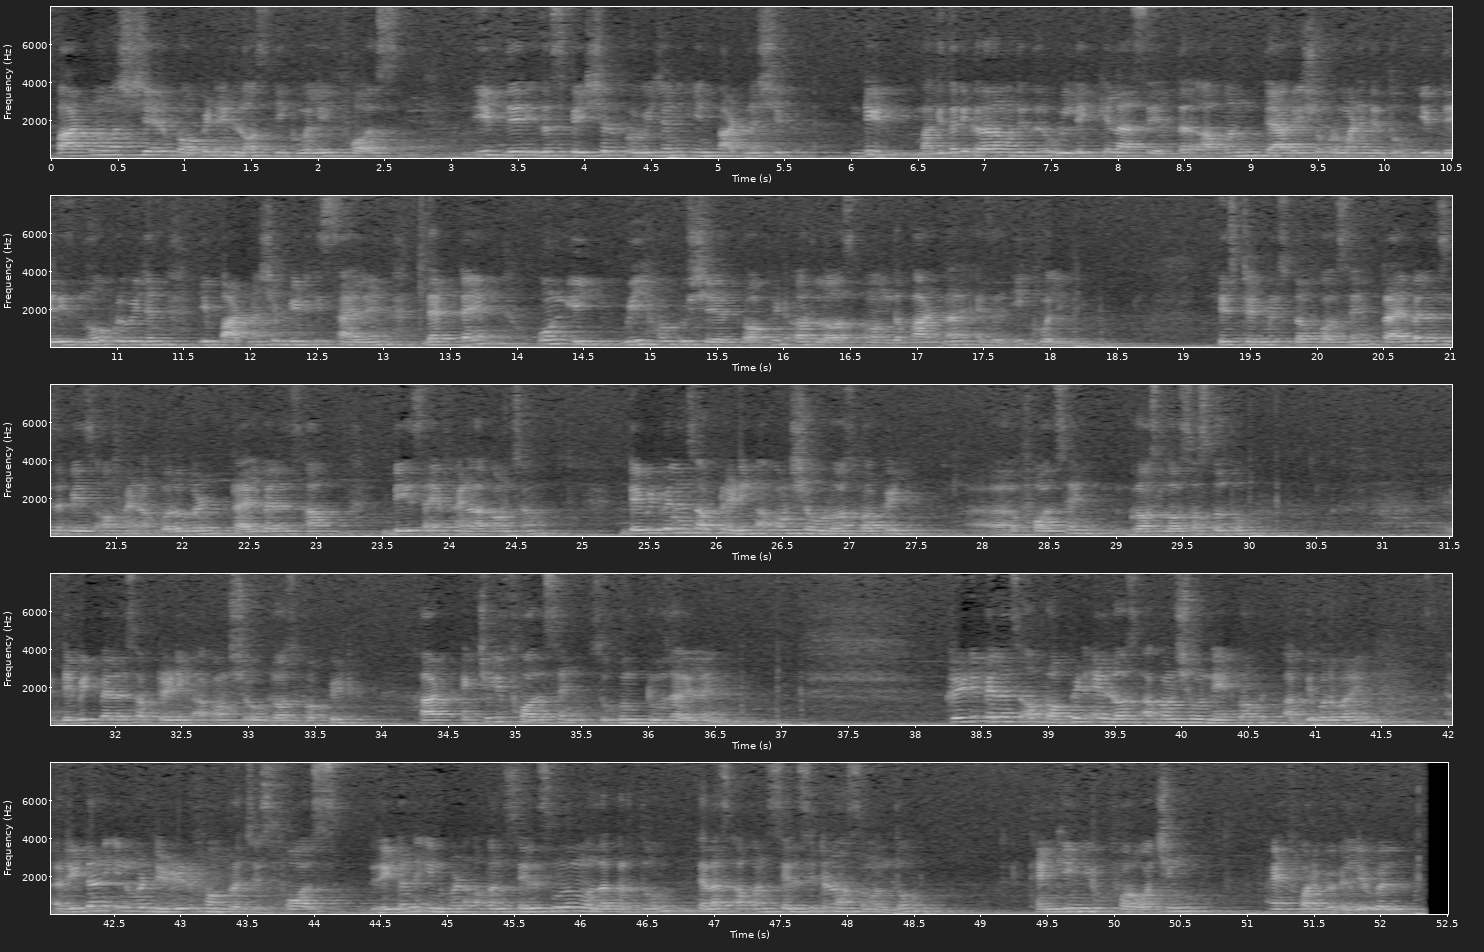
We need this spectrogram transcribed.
Partner must share profit and loss equally false if there is a special provision in partnership deed भागीदारी करारामध्ये जर उल्लेख केला असेल तर आपण त्या रेशोप्रमाणे देतो. If there is no provision if partnership deed is silent that time only we have to share profit or loss among the partner as a equally हे स्टेटमेंट सुद्धा फॉल्स आहे trial balance is the base of final बरोबर? Trial balance हा base आहे final अकाउंटचा debit balance of trading account show gross profit false आहे. Gross loss असतो तो. Debit balance of trading account show gross profit. हा actually false आहे चुकून true झालेला आहे. Credit balance of profit and loss account show net profit अगदी बरोबर आहे. Return inward डिडेड from purchase false return inward आपण सेल्समधून वजा करतो त्यालाच आपण सेल्स रिटर्न असं म्हणतो. Thanking you for watching and for valuable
